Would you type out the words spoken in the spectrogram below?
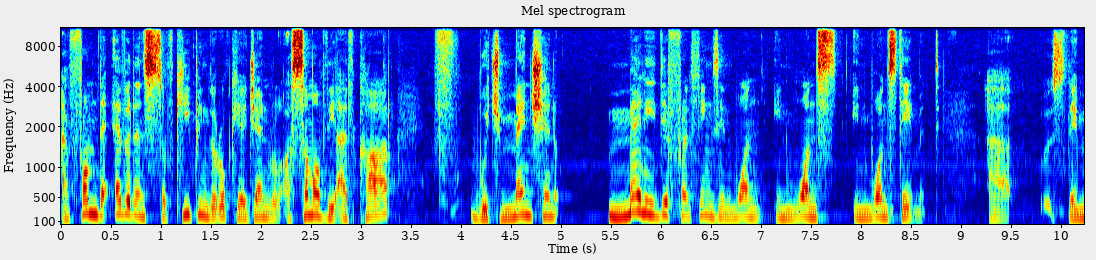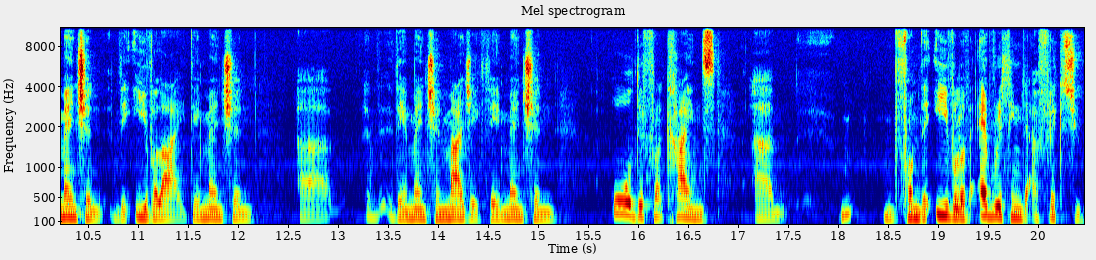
And from the evidence of keeping the ruqya general are some of the adhkar f- which mention many different things in one in one in one statement. Uh, s- they mention the evil eye. They mention uh, they mention magic. They mention all different kinds um, from the evil of everything that afflicts you.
